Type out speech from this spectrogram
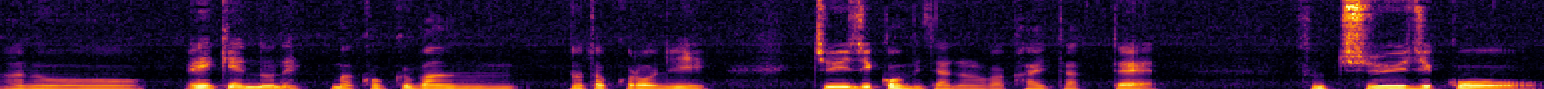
あの英検のね、まあ、黒板のところに注意事項みたいなのが書いてあってその注意事項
